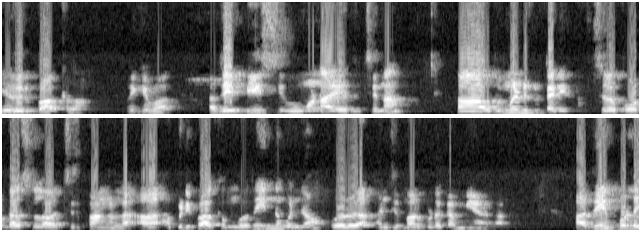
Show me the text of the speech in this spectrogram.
எதிர்பார்க்கலாம். ஓகேவா அதே பிசி உமனா இருந்துச்சுன்னா உமனுக்கு தனி சில கோட்டாஸ்லாம் வச்சிருப்பாங்கல்ல. அப்படி பார்க்கும்போது இன்னும் கொஞ்சம் ஒரு அஞ்சு மார்க் கூட கம்மியாகலாம். அதே போல்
